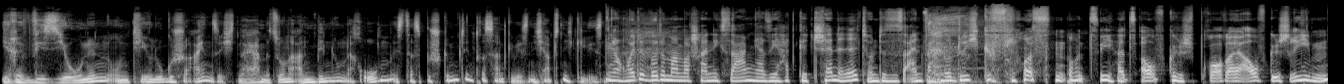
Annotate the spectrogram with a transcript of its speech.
ihre Visionen und theologische Einsicht. Naja, mit so einer Anbindung nach oben ist das bestimmt interessant gewesen. Ich habe es nicht gelesen. Ja, heute würde man wahrscheinlich sagen, ja, sie hat gechannelt und es ist einfach nur durchgeflossen und sie hat es aufgesprochen, äh, aufgeschrieben.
